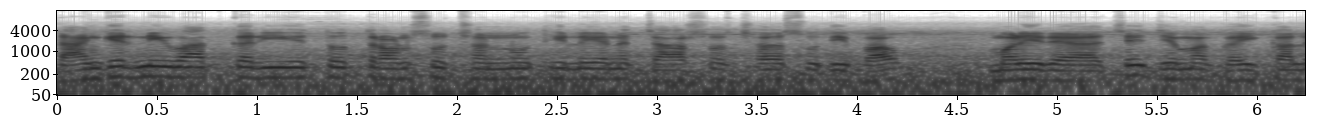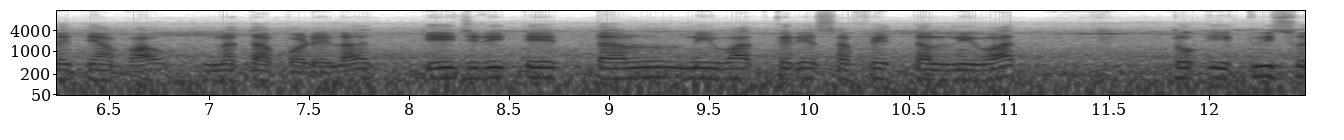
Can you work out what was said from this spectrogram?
ડાંગેરની વાત કરીએ તો ત્રણસો છન્નુંથી લઈ અને ચારસો છ સુધી ભાવ મળી રહ્યા છે, જેમાં ગઈકાલે ત્યાં ભાવ નહોતા પડેલા. તે જ રીતે તલની વાત કરીએ, સફેદ તલની વાત, તો એકવીસો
